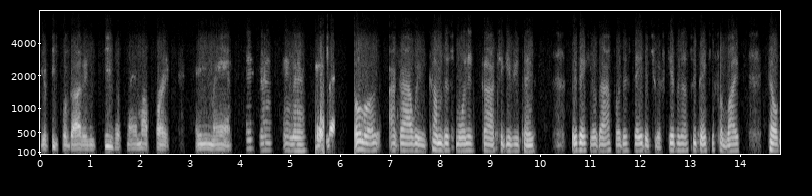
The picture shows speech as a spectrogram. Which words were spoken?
your people, God. In Jesus' name I pray. Amen. Amen. Amen. Oh Lord, our God, we come this morning, God, to give you thanks. We thank you, God, for this day that you have given us. We thank you for life, health,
